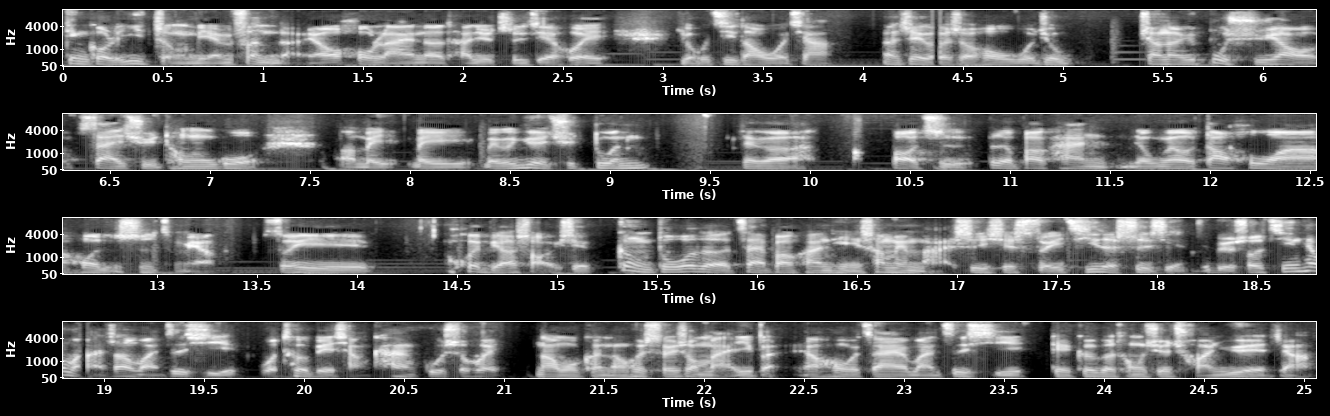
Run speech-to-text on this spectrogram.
订购了一整年份的，然后后来呢，他就直接会邮寄到我家，那这个时候我就相当于不需要再去通过啊每每每个月去蹲这个报纸或者报刊有没有到货啊，或者是怎么样，所以。会比较少一些，更多的在报刊亭上面买是一些随机的事件，就比如说今天晚上晚自习，我特别想看故事会，那我可能会随手买一本，然后在晚自习给各个同学传阅，这样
